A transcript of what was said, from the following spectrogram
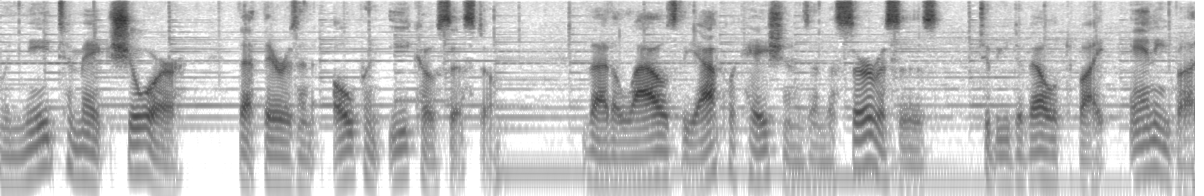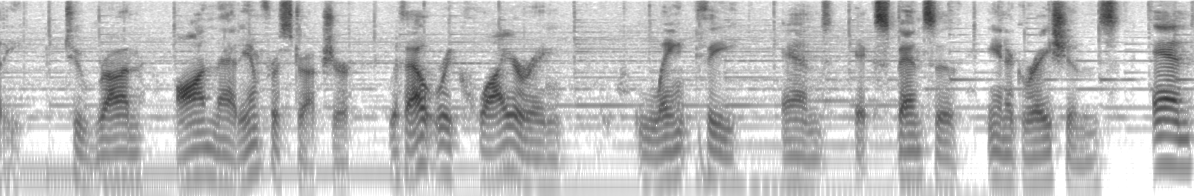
We need to make sure that there is an open ecosystem that allows the applications and the services to be developed by anybody to run on that infrastructure without requiring lengthy and expensive integrations. And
